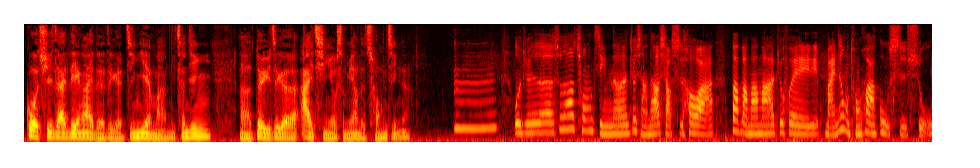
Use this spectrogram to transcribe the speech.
过去在恋爱的这个经验吗？你曾经呃对于这个爱情有什么样的憧憬呢？嗯我觉得说到憧憬呢，就想到小时候啊，爸爸妈妈就会买那种童话故事书，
